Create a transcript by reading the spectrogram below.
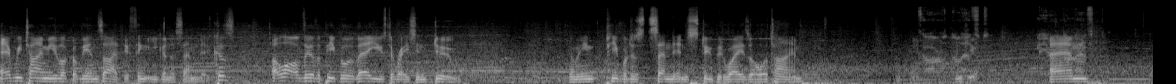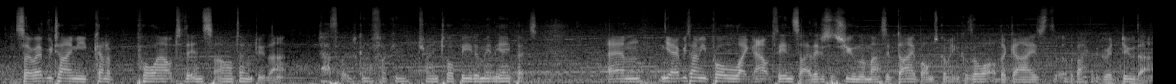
every time you look up the inside, they think you're going to send it. Because a lot of the other people that they're used to racing do. I mean, people just send it in stupid ways all the time. Thank you. Um, so every time you kind of pull out to the inside, oh, don't do that. I thought he was going to fucking try and torpedo me at the apex. Um, yeah, every time you pull like out to the inside, they just assume a massive dive bomb's coming because a lot of the guys at the back of the grid do that.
